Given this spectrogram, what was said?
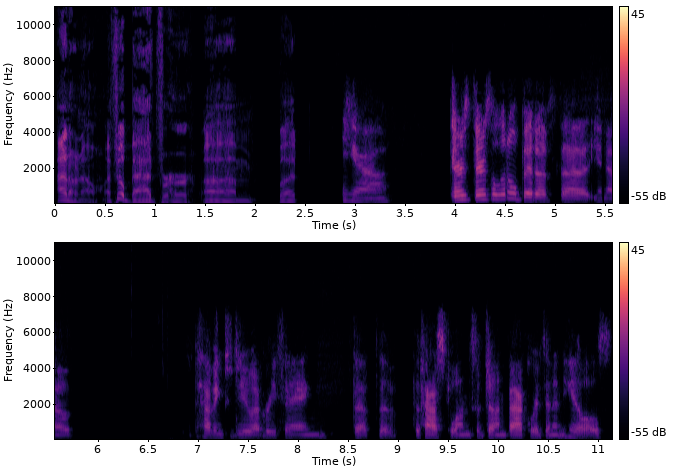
I don't know. I feel bad for her. Um, but yeah, there's there's a little bit of the you know having to do everything that the the past ones have done backwards and in heels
